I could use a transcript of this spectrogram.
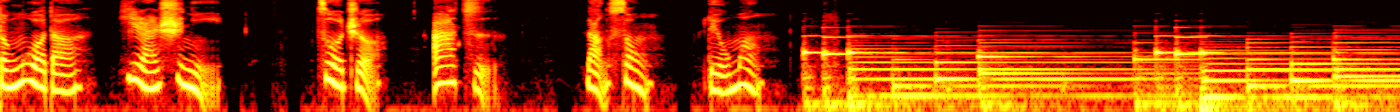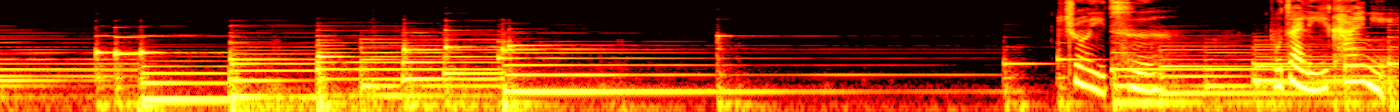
等我的依然是你。作者：阿紫，朗诵：刘梦。这一次，不再离开你。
